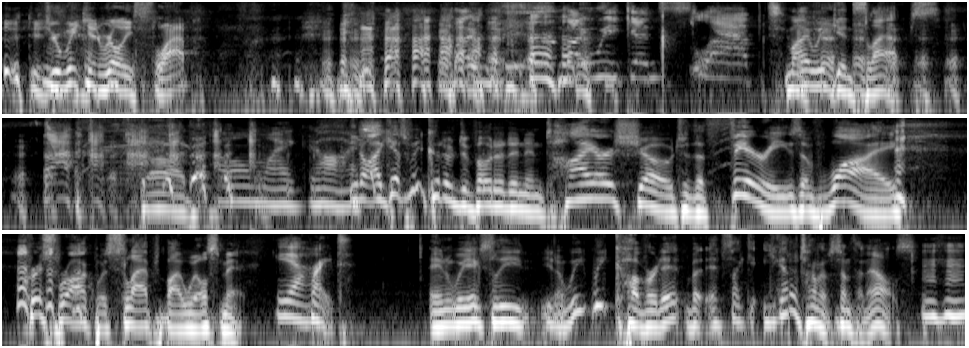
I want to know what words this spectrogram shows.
Did your weekend really slap? my, my weekend slapped. My weekend slaps. God. Oh my gosh. You know, I guess we could have devoted an entire show to the theories of why Chris Rock was slapped by Will Smith. yeah. Right. And we actually, you know, we, we covered it, but it's like you got to talk about something else. Mm-hmm.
